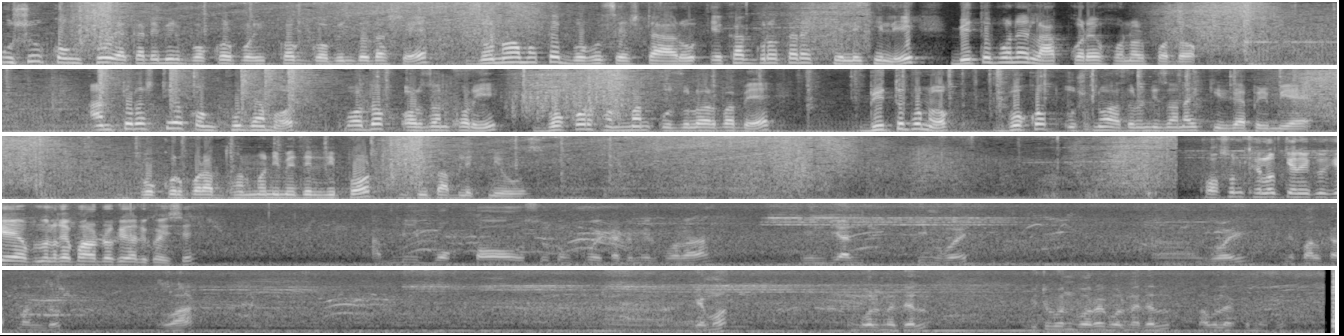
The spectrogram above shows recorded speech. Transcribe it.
উষু কংফু একাডেমীৰ বকৰ প্ৰশিক্ষক গোবিন্দ দাসে জনোৱা মতে বহু চেষ্টা আৰু একাগ্ৰতাৰে খেলি খেলি বিতোপনে লাভ কৰে সোণৰ পদক। আন্তঃৰাষ্ট্ৰীয় কংফু গেমত পদক অৰ্জন কৰি বকৰ সন্মান উজ্বলোৱাৰ বাবে বিতোপনক বকত উষ্ণ আদৰণি জনাই ক্ৰীড়াপ্ৰেমীয়ে। বকুৰ পৰা ধনমণি মেধিৰ ৰিপৰ্ট দি নিউজ। কচোন খেলত কেনেকুৱাকৈ আপোনালোকে পাৰদৰ্শিতা দেখুৱাইছে? আমি বক উচু কংফু একাডেমীৰ পৰা ইণ্ডিয়ান টীম হৈ গৈ নেপাল কাঠমাণ্ডুত হোৱা গেমত গ'ল্ড মেডেল বিতুপন বৰাই গ'ল্ড মেডেল পাবলৈ সক্ষম হৈছে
